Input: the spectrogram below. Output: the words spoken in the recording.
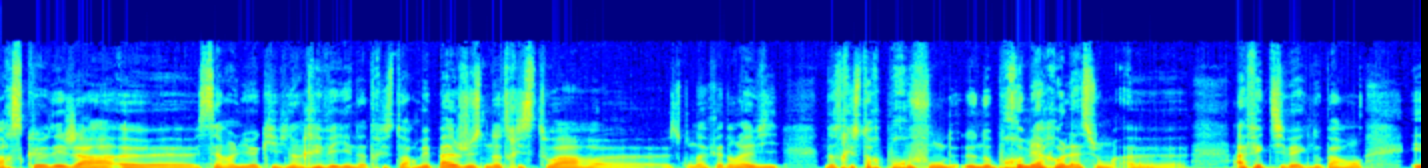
parce que déjà, euh, c'est un lieu qui vient réveiller notre histoire. Mais pas juste notre histoire, euh, ce qu'on a fait dans la vie, notre histoire profonde de nos premières relations euh, affectives avec nos parents, et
